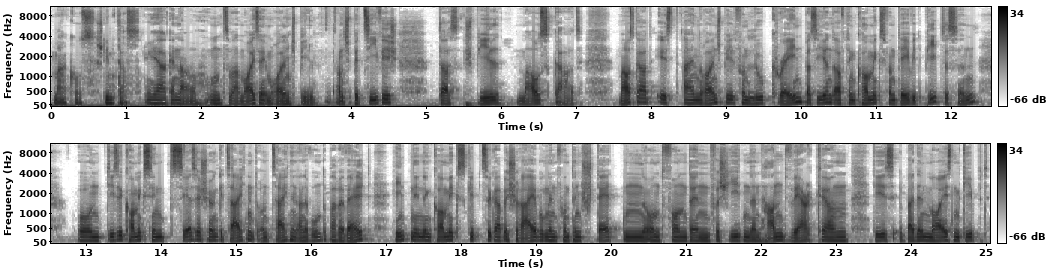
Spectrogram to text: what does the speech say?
Markus. Stimmt das? Ja, genau. Und zwar Mäuse im Rollenspiel. Ganz spezifisch das Spiel Mouseguard. Mouseguard ist ein Rollenspiel von Luke Crane, basierend auf den Comics von David Peterson und diese Comics sind sehr, sehr schön gezeichnet und zeichnen eine wunderbare Welt. Hinten in den Comics gibt es sogar Beschreibungen von den Städten und von den verschiedenen Handwerkern, die es bei den Mäusen gibt.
